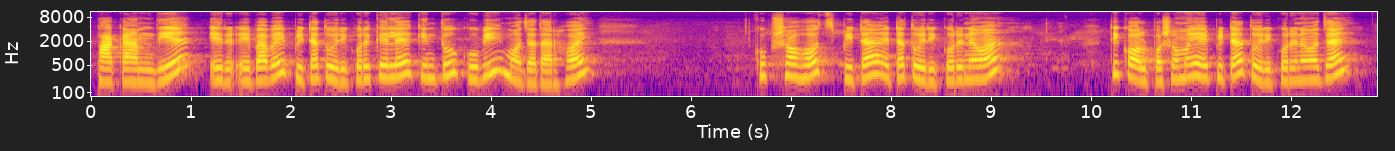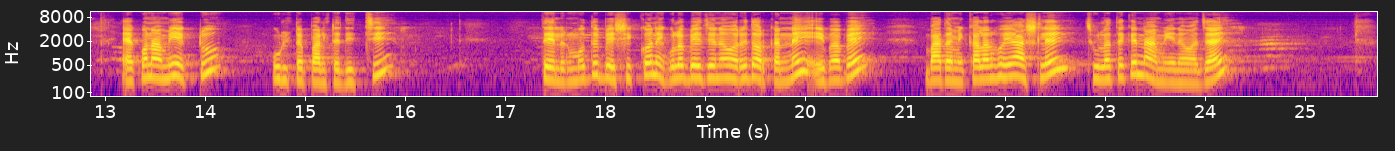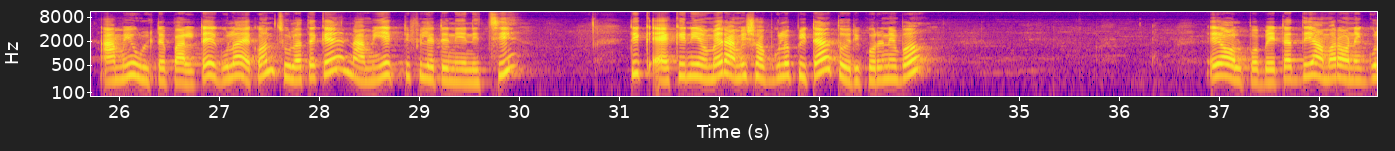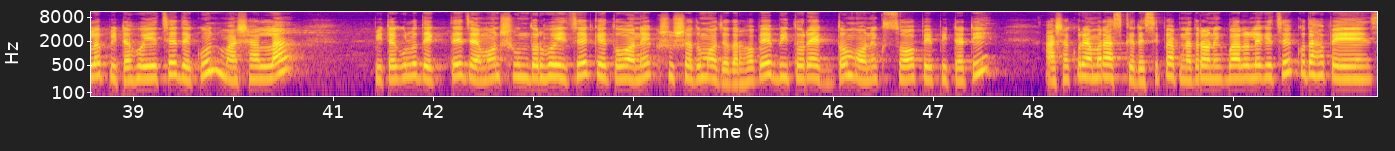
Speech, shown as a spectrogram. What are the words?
পাকা আম দিয়ে এর এভাবে পিঠা তৈরি করে খেলে কিন্তু খুবই মজাদার হয়। খুব সহজ পিঠা এটা তৈরি করে নেওয়া। ঠিক অল্প সময়ে এই পিঠা তৈরি করে নেওয়া যায়। এখন আমি একটু উল্টে পাল্টে দিচ্ছি। তেলের মধ্যে বেশিক্ষণ এগুলো বেজে নেওয়ারই দরকার নেই। এভাবেই বাদামি কালার হয়ে আসলেই চুলা থেকে নামিয়ে নেওয়া যায়। আমি উল্টে পাল্টে এগুলো এখন চুলা থেকে নামিয়ে একটি প্লেটে নিয়ে নিচ্ছি। ঠিক একই নিয়মের আমি সবগুলো পিঠা তৈরি করে নেব। এই অল্প বেটার দিয়ে আমার অনেকগুলো পিঠা হয়েছে, দেখুন মাসাল্লাহ পিঠাগুলো দেখতে যেমন সুন্দর হয়েছে, খেতেও অনেক সুস্বাদু, মজাদার হবে। ভিতরে একদম অনেক সফট এই পিঠাটি। আশা করি আমার আজকের রেসিপি আপনাদের অনেক ভালো লেগেছে। খুদা হাফেজ।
